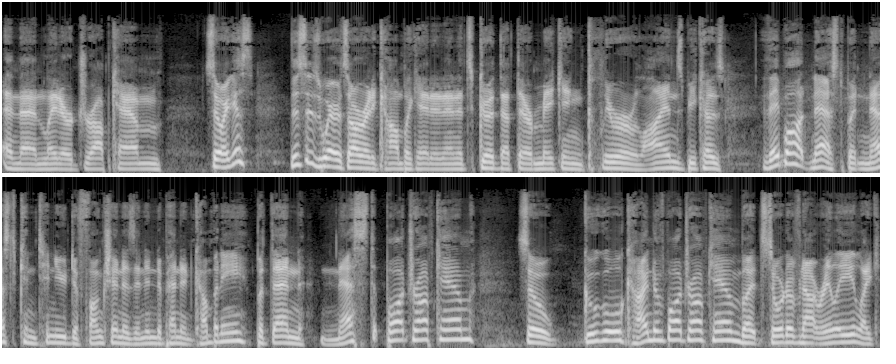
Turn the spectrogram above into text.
and then later Dropcam. So I guess this is where it's already complicated and it's good that they're making clearer lines because they bought Nest, but Nest continued to function as an independent company, but then Nest bought Dropcam. So Google kind of bought Dropcam, but sort of not really. Like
